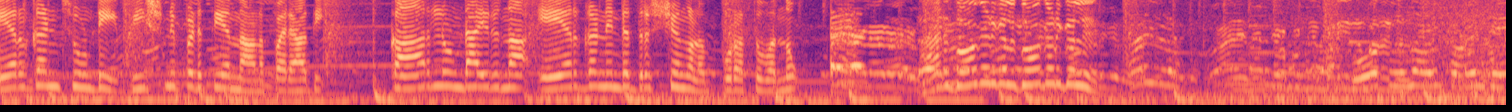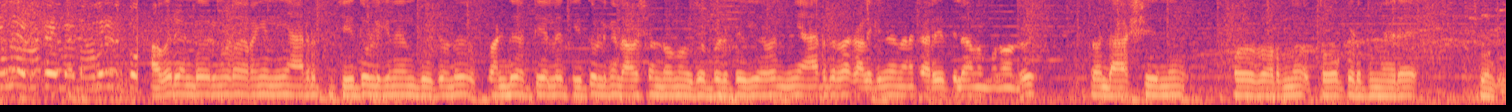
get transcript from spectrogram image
എയർഗൺ ചൂണ്ടി ഭീഷണിപ്പെടുത്തിയെന്നാണ് പരാതി. കാറിലുണ്ടായിരുന്ന എയർഗണ്ണിന്റെ ദൃശ്യങ്ങളും പുറത്തുവന്നു ആരും തോക്കെടുക്കല്ലേ തോക്കെടുക്കല്ലേ? അവർ രണ്ടുപേരും കൂടെ ഇറങ്ങി നീ ആരുടെ ചീത്ത വിളിക്കുന്നതെന്ന് ചോദിച്ചുകൊണ്ട് പണ്ട് തട്ടിയല്ല ചീത്ത വിളിക്കേണ്ട ആവശ്യമുണ്ടോ എന്ന് ചോദിച്ചപ്പോഴത്തേക്ക് അവൻ നീ ആരുടെ കളിക്കുന്നത് എനിക്ക് അറിയത്തില്ല എന്ന് പറഞ്ഞുകൊണ്ട് ഡാഷിൽ നിന്ന് തുറന്ന് തോക്കെടുത്ത് നേരെ ചൂണ്ടി.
